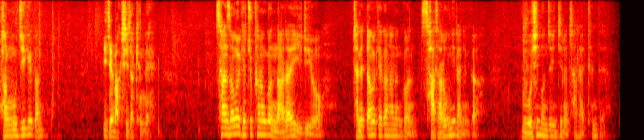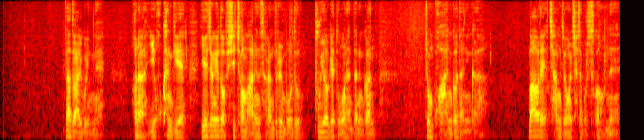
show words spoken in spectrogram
황무지개간 이제 막 시작했네. 산성을 개축하는 건 나라의 일이요. 자네 땅을 개간하는 건 사사로운 일 아닌가. 무엇이 먼저인지는 잘 알 텐데. 나도 알고 있네. 허나 이 혹한기에 예정에도 없이 저 많은 사람들을 모두 부역에 동원한다는 건 좀 과한 것 아닌가. 마을에 장정을 찾아볼 수가 없네.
